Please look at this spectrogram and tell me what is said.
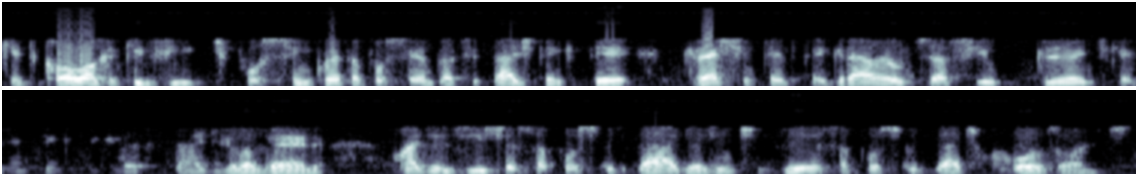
que coloca que 20 por 50% da cidade tem que ter creche em tempo integral. É um desafio grande que a gente tem que seguir na cidade de Vila Velha. Mas existe essa possibilidade, a gente vê essa possibilidade com bons olhos.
